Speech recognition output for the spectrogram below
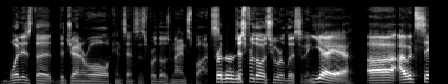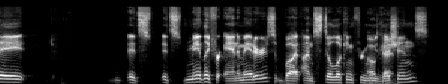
what is the the general consensus for those nine spots? For those- just for those who are listening. yeah yeah uh i would say it's it's mainly for animators but i'm still looking for Okay. musicians.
